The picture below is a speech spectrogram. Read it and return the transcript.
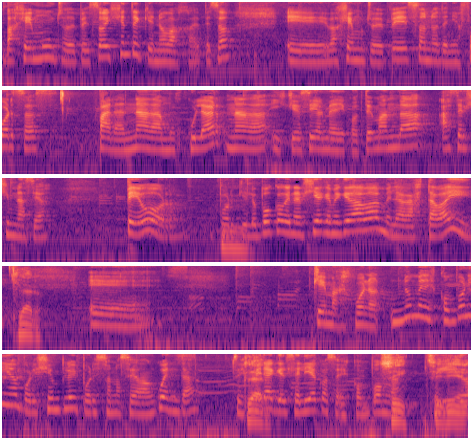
bajé mucho de peso. Hay gente que no baja de peso. Eh, bajé mucho de peso, no tenía fuerzas para nada muscular, nada. Y que decía el médico, te manda a hacer gimnasia. Peor, porque lo poco de energía que me quedaba me la gastaba ahí. Claro. Eh, ¿Qué más? Bueno, no me descomponía, por ejemplo, y por eso no se daban cuenta. Se Claro. espera que el celíaco se descomponga. Sí, sí. En,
